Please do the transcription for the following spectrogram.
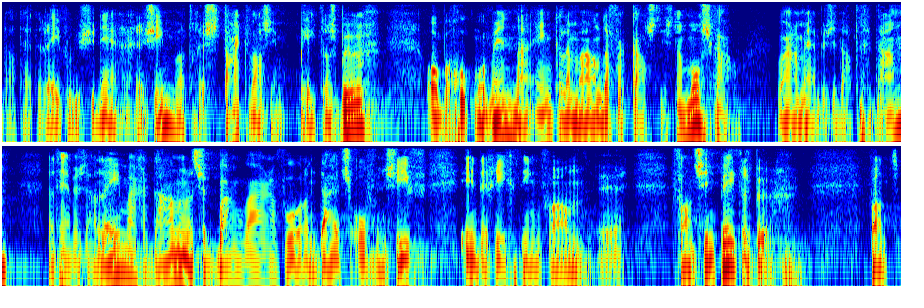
dat het revolutionaire regime, wat gestart was in Petersburg, op een goed moment na enkele maanden verkast is naar Moskou. Waarom hebben ze dat gedaan? Dat hebben ze alleen maar gedaan omdat ze bang waren voor een Duits offensief in de richting van, uh, van Sint-Petersburg. Want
